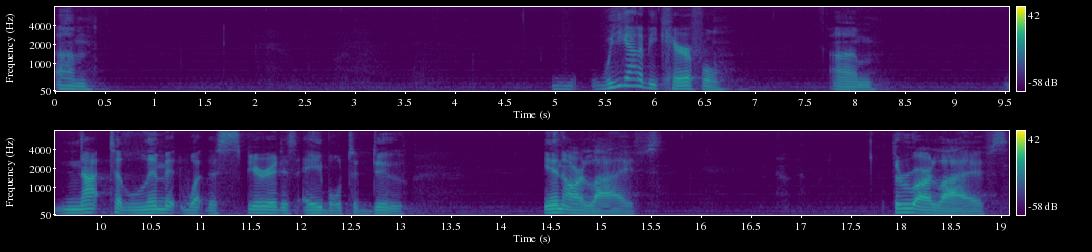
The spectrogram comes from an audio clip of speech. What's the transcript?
Um, we got to be careful um, not to limit what the Spirit is able to do in our lives, through our lives,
